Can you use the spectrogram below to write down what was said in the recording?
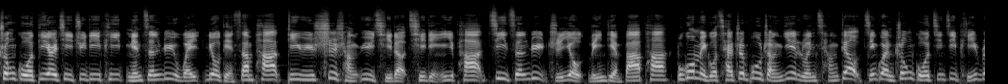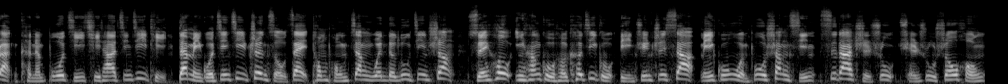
中国第二季 GDP 年增率为六点三趴，低于市场预期的七点一趴，季增率只有零点八趴。不过，美国财政部长耶伦强调，尽管中国经济疲软可能波及其他经济体，但美国经济正走在通膨降温的路径上。随后，银行股和科技股领军之下，美股稳步上行，四大指数全数收红。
